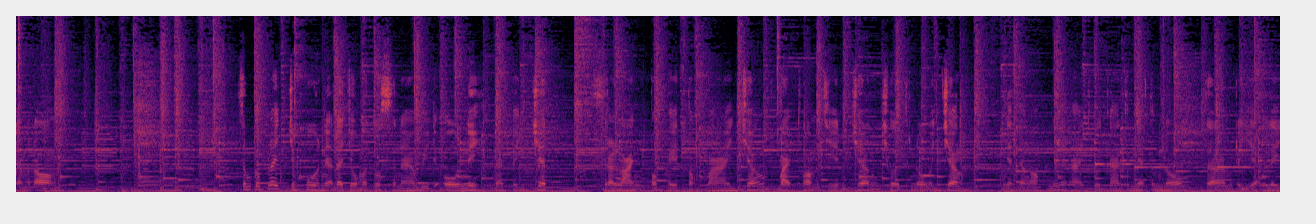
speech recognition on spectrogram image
តែម្ដងសូមកុំភ្លេចចំពោះអ្នកដែលចូលមកទស្សនាវីដេអូនេះដែលពេញចិត្តស្រឡាញ់ប្រភេទតុកបាយអញ្ចឹងបែបធម្មជាតិអញ្ចឹងឈើធ្នង់អញ្ចឹងអ្នកទាំងអស់គ្នាអាចធ្វើការទំនាក់ទំនងតាមរយៈលេខ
